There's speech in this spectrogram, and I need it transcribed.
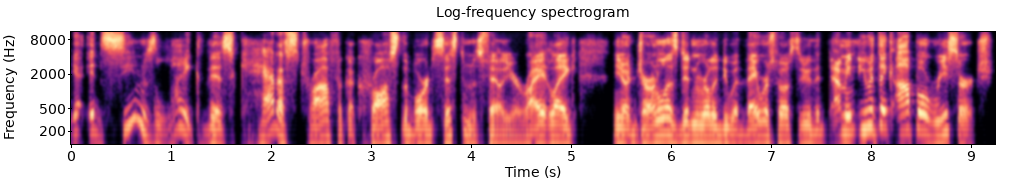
Yeah, it seems like this catastrophic across the board systems failure, right? Like, you know, journalists didn't really do what they were supposed to do. That I mean, you would think Oppo Research,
